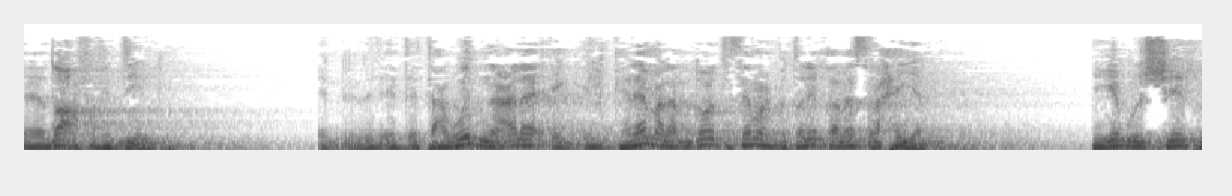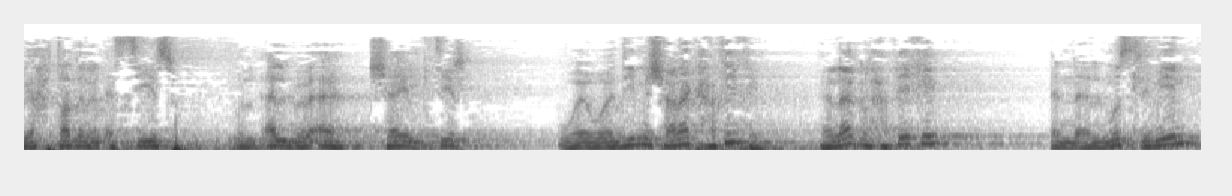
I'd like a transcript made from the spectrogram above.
ضعف في الدين. تعودنا على الكلام على موضوع التسامح بطريقة مسرحية. يجيبوا الشيخ ويحتضن القسيس والقلب بقى شايل كتير. ودي مش علاج حقيقي. العلاج الحقيقي أن المسلمين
